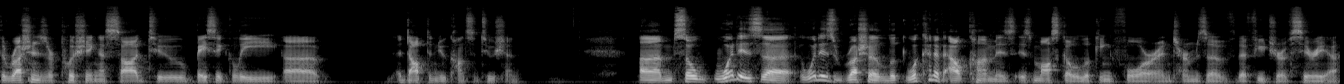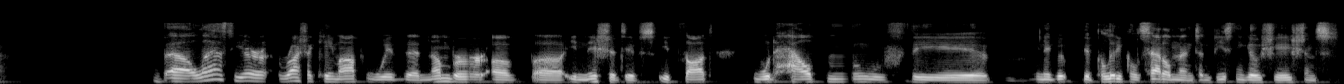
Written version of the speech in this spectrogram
the Russians are pushing Assad to basically uh, adopt a new constitution. Um, so, what is uh what is Russia look? What kind of outcome is is Moscow looking for in terms of the future of Syria? Uh, last year, Russia came up with a number of uh, initiatives it thought would help move the the political settlement and peace negotiations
